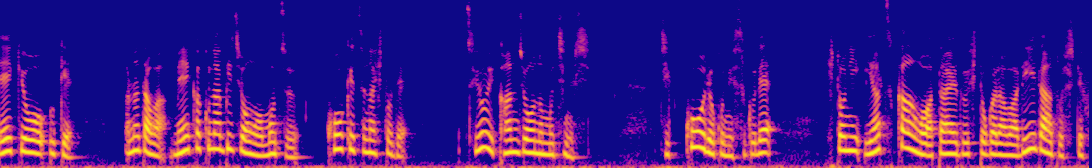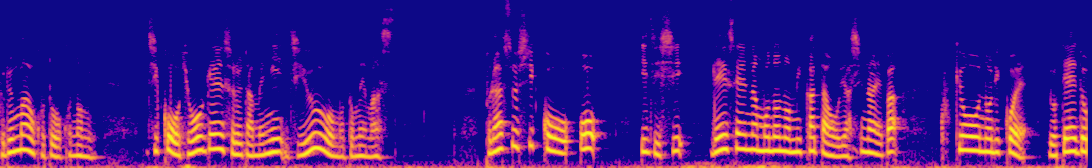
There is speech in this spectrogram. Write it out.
影響を受けあなたは明確なビジョンを持つ高潔な人で強い感情の持ち主実行力に優れ人に威圧感を与える人柄はリーダーとして振る舞うことを好み自己を表現するために自由を求めますプラス思考を維持し冷静なものの見方を養えば苦境を乗り越え予定通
